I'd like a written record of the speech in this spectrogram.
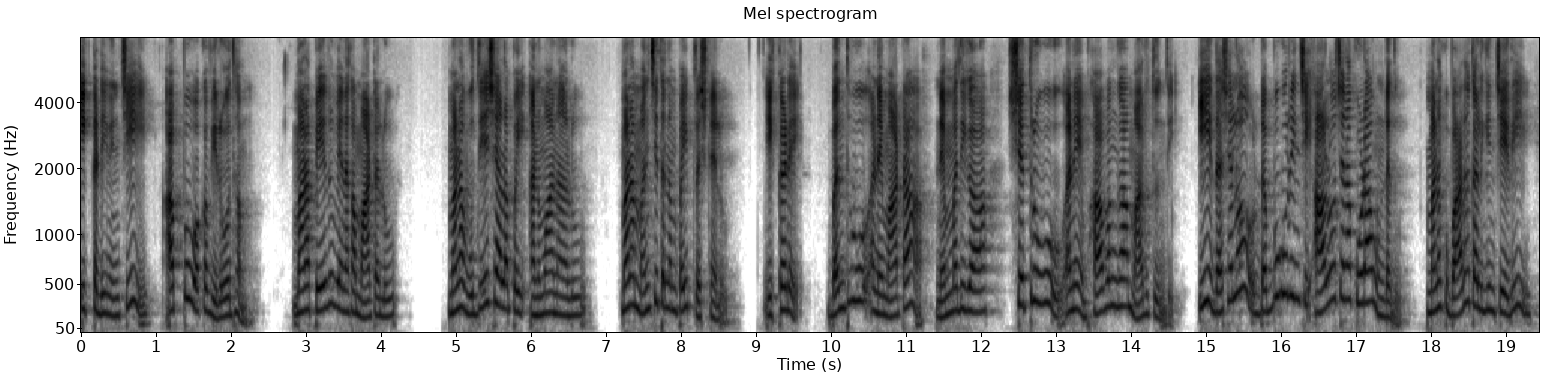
ఇక్కడి నుంచి అప్పు ఒక విరోధం. మన పేరు వెనక మాటలు. మన ఉద్దేశాలపై అనుమానాలు మన మంచితనంపై ప్రశ్నలు. ఇక్కడే బంధువు అనే మాట నెమ్మదిగా శత్రువు అనే భావంగా మారుతుంది. ఈ దశలో డబ్బు గురించి ఆలోచన కూడా ఉండదు. మనకు బాధ కలిగించేది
